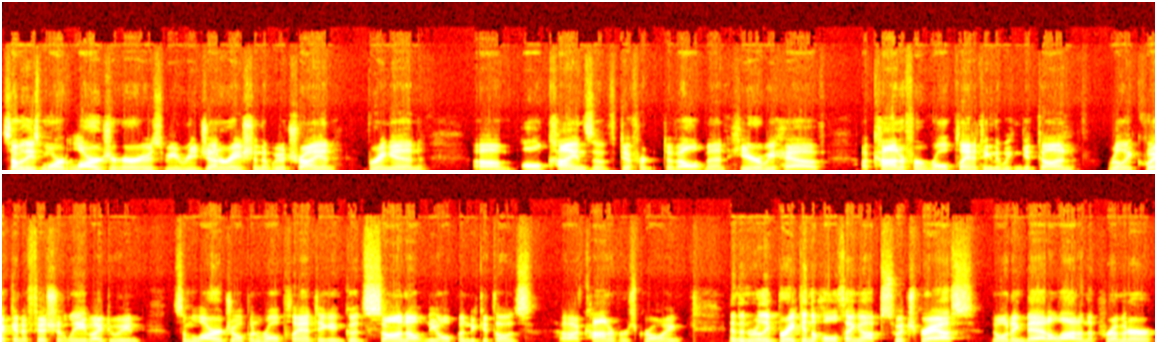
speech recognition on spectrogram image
Some of these more larger areas would be regeneration that we would try and bring in um, all kinds of different development. Here we have a conifer row planting that we can get done really quick and efficiently by doing some large open row planting and good sun out in the open to get those uh, conifers growing. And then really breaking the whole thing up. Switchgrass, noting that a lot on the perimeter.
